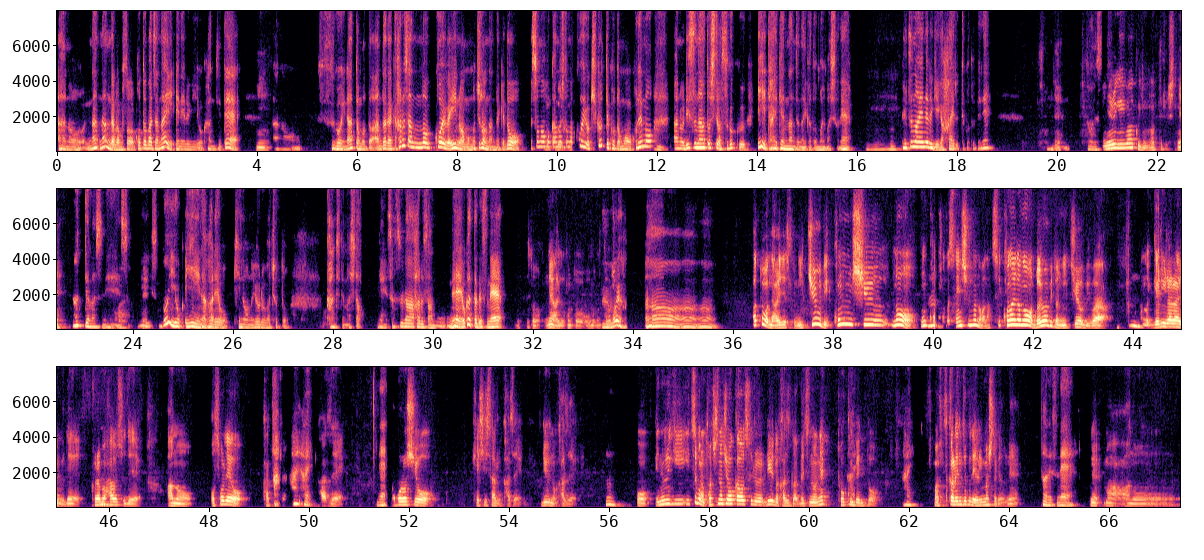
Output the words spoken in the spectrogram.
あのななんだろうそう言葉じゃないエネルギーを感じて、うん、あのすごいなと思った。あだから春さんの声がいいのはもちろんなんだけどその他の人の声を聞くってこともこれも、うん、あのリスナーとしてはすごくいい体験なんじゃないかと思いましたね。うん、別のエネルギーが入るってことでね。そうね。そうです、ね、エネルギーワークにもなってるしね。なってますね。はい、すごいよいい流れを昨日の夜はちょっと感じてました。ね、さすがはるさん、ね、よかったですね。そうね、あれ本当、すごい。ああ、うんうん。あとはね、あれです日曜日、今週の、ん今週か先週なのかな、せこの間の土曜日と日曜日は、うんあのゲリラライブで、クラブハウスで、あの、恐れをかきあはいはい。風、ね。幻を消し去る風、竜の風うん。を、エネルギー、いつもの土地の浄化をする竜の風とは別のね、トークイベントを、はい。まあ、2日連続でやりましたけどね、そうですね。ね、まあ、あのー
